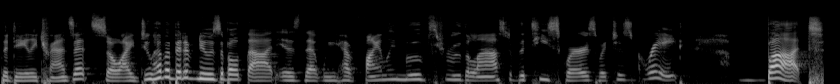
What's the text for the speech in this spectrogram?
the daily transit. So I do have a bit of news about that is that we have finally moved through the last of the T squares, which is great. But,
